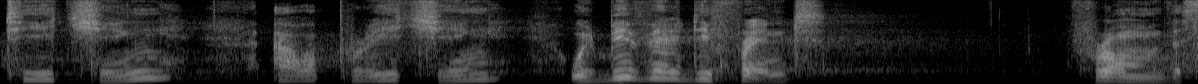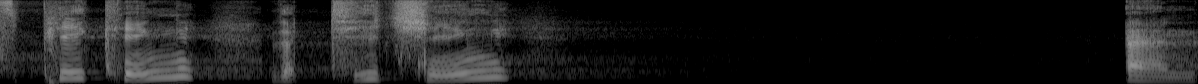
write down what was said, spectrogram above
teaching, our preaching will be very different from the speaking, the teaching, and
